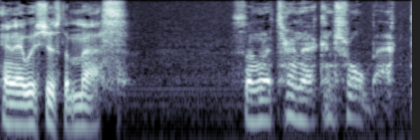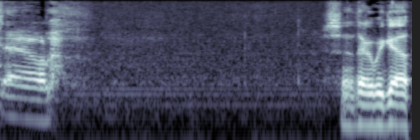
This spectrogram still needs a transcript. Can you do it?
and it was just a mess. So I'm going to turn that control back down. So there we go.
